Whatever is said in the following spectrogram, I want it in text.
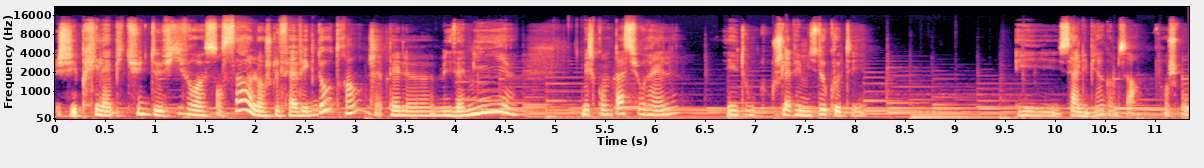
j'ai pris l'habitude de vivre sans ça. Alors je le fais avec d'autres, hein. j'appelle euh, mes amis, mais je compte pas sur elle. Et donc je l'avais mise de côté. Et ça allait bien comme ça, franchement.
